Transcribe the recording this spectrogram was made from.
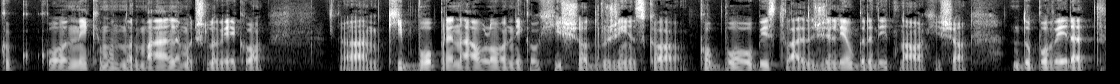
kako nekemu normalnemu človeku um, ki bo prenavljal neko hišo, družinsko, ko bo v bistvu ali želel graditi novo hišo, dopovedati,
